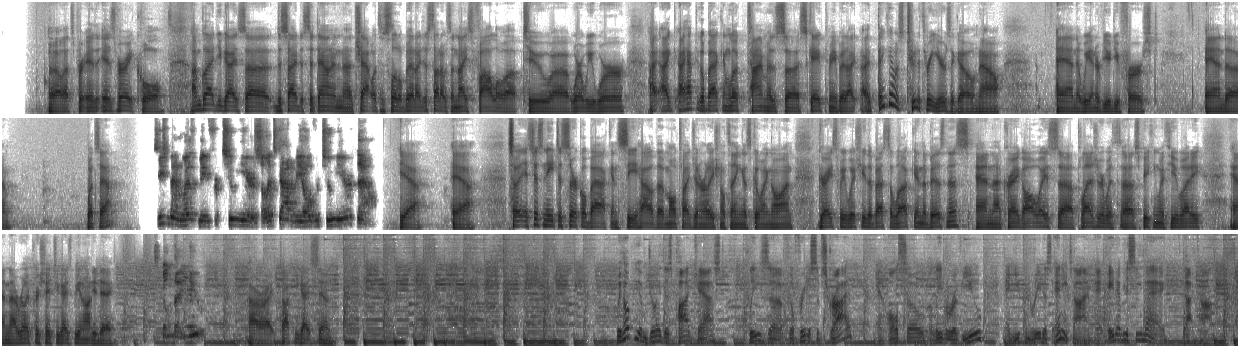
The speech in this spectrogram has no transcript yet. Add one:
Well, that's pretty, it, it's very cool. I'm glad you guys uh, decided to sit down and uh, chat with us a little bit. I just thought it was a nice follow up to uh, where we were. I, I, I, have to go back and look. Time has uh, escaped me, but I, I, think it was two to three years ago now and that we interviewed you first. And uh, what's that? She's been with me for two years, so it's got to be over two years now. Yeah, yeah. So it's just neat to circle back and see how the multi generational thing is going on. Grace, we wish you the best of luck in the business. And uh, Craig, always a uh, pleasure with uh, speaking with you, buddy. And I really appreciate you guys being on today. Thank, Thank you. you. All right. Talk to you guys soon. We hope you enjoyed this podcast. Please uh, feel free to subscribe and also leave a review. And you can read us anytime at awcmag.com.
